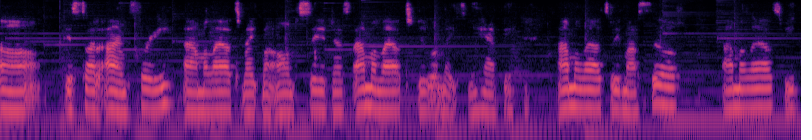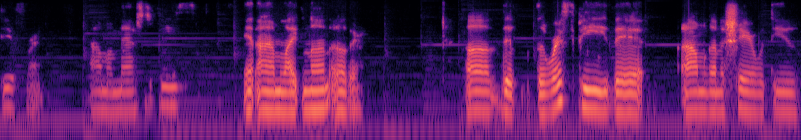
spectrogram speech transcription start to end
Um, it's titled I am free. I'm allowed to make my own decisions. I'm allowed to do what makes me happy. I'm allowed to be myself. I'm allowed to be different. I'm a masterpiece and I'm like none other. Uh, the, the recipe that I'm going to share with you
